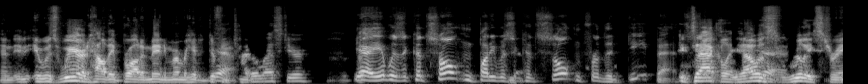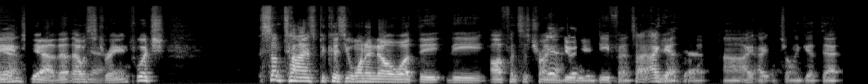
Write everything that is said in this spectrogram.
and it, it, was weird how they brought him in. Remember, he had a different yeah. title last year. Yeah, it was a consultant, but he was yeah. a consultant for the defense. Exactly. That was yeah. really strange. Yeah, that, that was strange. Which sometimes because you want to know what the the offense is trying yeah. to do to your defense. I, I get yeah. that. Uh, I, I, certainly get that.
